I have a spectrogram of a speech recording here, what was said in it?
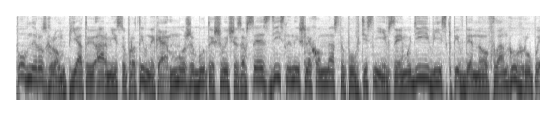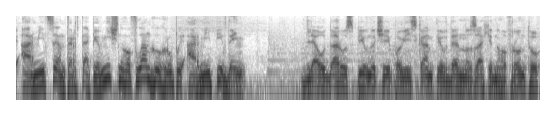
Повний розгром 5-ї армії супротивника може бути швидше за все здійснений шляхом наступу в тісній взаємодії військ південного флангу групи армії Центр та північного флангу групи армії Південь. Для удару з півночі по військам Південно-Західного фронту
